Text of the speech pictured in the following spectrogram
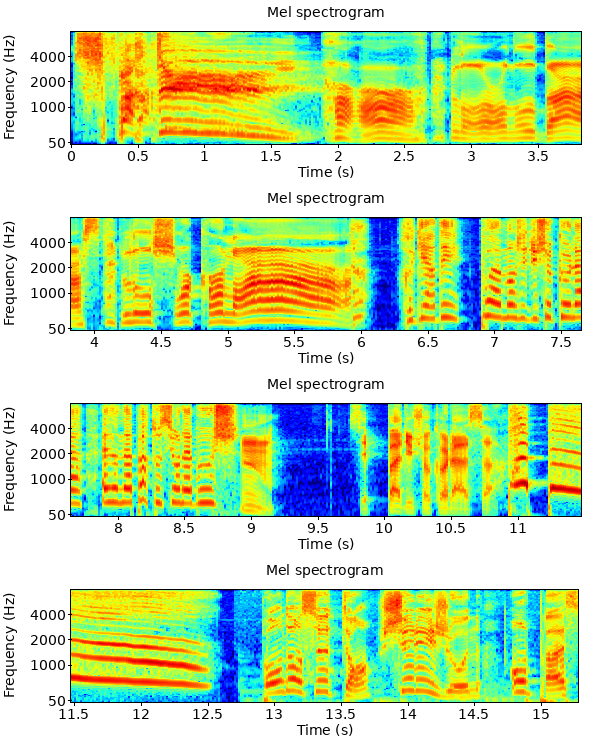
Sparti! Oh, Léonidas, les chocolats Regardez, Po a mangé du chocolat. Elle en a partout sur la bouche. Hmm, c'est pas du chocolat ça. Pendant ce temps, chez les jaunes, on passe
